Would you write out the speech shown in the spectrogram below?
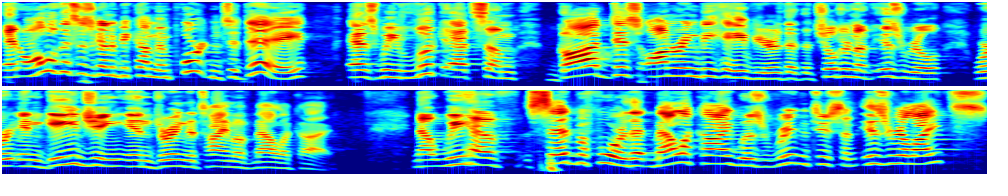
And all of this is going to become important today as we look at some God dishonoring behavior that the children of Israel were engaging in during the time of Malachi. Now, we have said before that Malachi was written to some Israelites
